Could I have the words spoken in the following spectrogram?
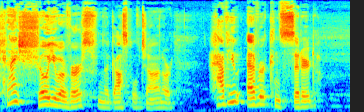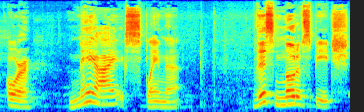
Can I show you a verse from the Gospel of John? Or, Have you ever considered? Or, May I explain that? This mode of speech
